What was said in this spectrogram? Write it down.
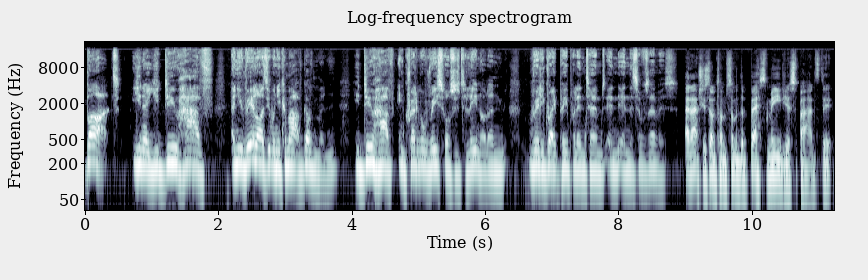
But you know, you do have, and you realise it when you come out of government. You do have incredible resources to lean on, and really great people in terms in, in the civil service. And actually, sometimes some of the best media spads that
